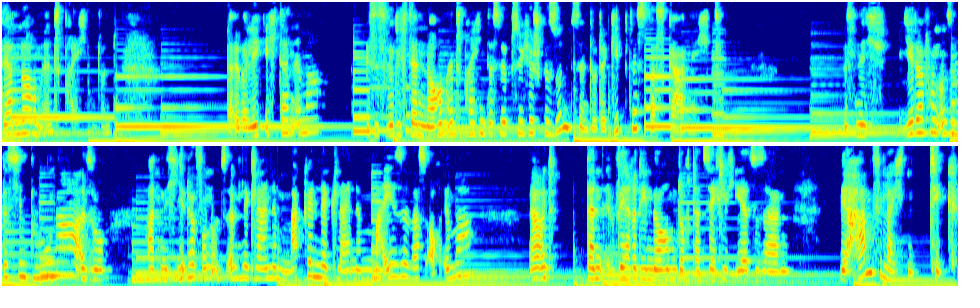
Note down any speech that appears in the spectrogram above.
der Norm entsprechend. Und da überlege ich dann immer, ist es wirklich der Norm entsprechend, dass wir psychisch gesund sind oder gibt es das gar nicht? Ist nicht jeder von uns ein bisschen Bluna? Also hat nicht jeder von uns irgendeine kleine Macke, eine kleine Meise, was auch immer? Ja, und dann wäre die Norm doch tatsächlich eher zu sagen, wir haben vielleicht einen Tick.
